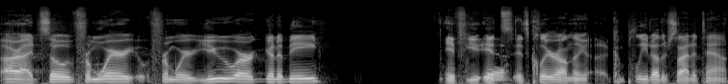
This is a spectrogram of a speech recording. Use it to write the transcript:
All right, so from where from where you are going to be, if you it's it's clear on the uh, complete other side of town.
